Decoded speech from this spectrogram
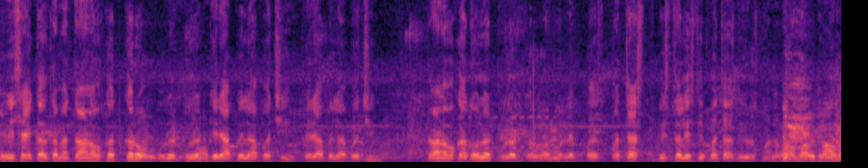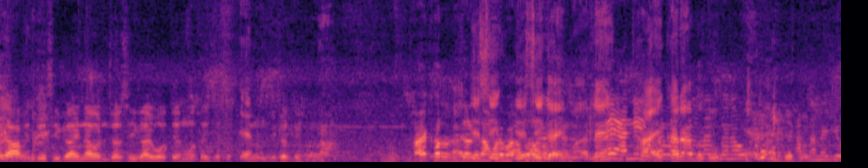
એવી સાયકલ તમે ત્રણ વખત કરો ઉલટ પુલટ કર્યા પહેલા પછી કર્યા પહેલા પછી. ત્રણ વખત ઉલટ પુલટ કરવાનું એટલે પચાસ પિસ્તાલીસથી પચાસ દિવસમાં અમારા ગામમાં આવી દેશી ગાય ના જર્સી ગાય હોય તો થઈ શકે? એનું. રિઝલ્ટ નહીં થાય ખરું રિઝલ્ટ દેશી વાત દેશી ગાયમાં. એટલે થાય ખરા બધું. તમે જે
